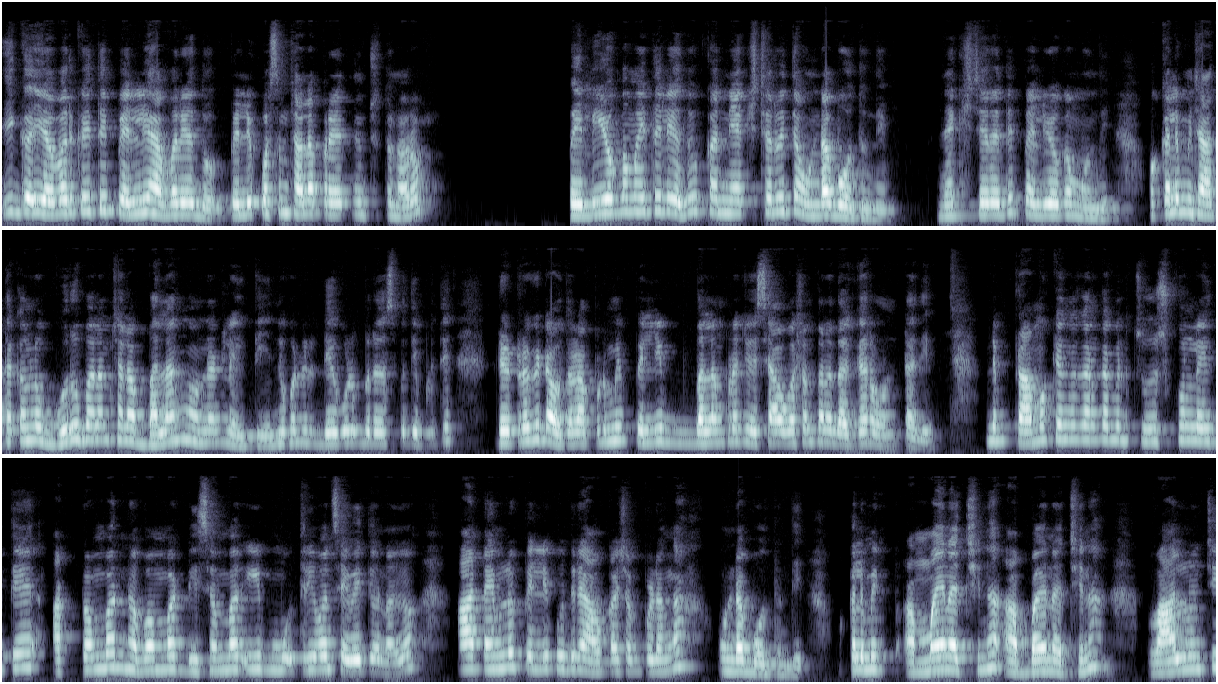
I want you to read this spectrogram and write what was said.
ఇక ఎవరికైతే పెళ్ళి అవ్వలేదు పెళ్ళి కోసం చాలా ప్రయత్నించుతున్నారో పెళ్ళి యోగం అయితే లేదు కానీ నెక్స్ట్ ఇయర్ అయితే ఉండబోతుంది. నెక్స్ట్ ఇయర్ అయితే పెళ్ళి యోగం ఉంది. ఒకవేళ మీ జాతకంలో గురు బలం చాలా బలంగా ఉన్నట్లయితే ఎందుకంటే దేవుడు బృహస్పతి ఎప్పుడైతే రెట్రోగేట్ అవుతాడు అప్పుడు మీ పెళ్ళి బలం కూడా చేసే అవకాశం తన దగ్గర ఉంటుంది. అంటే ప్రాముఖ్యంగా కనుక మీరు చూసుకున్నట్లయితే అక్టోబర్ నవంబర్ డిసెంబర్ ఈ త్రీ మంత్స్ ఏవైతే ఉన్నాయో ఆ టైంలో పెళ్ళి కుదిరే అవకాశం కూడా ఉండబోతుంది. ఒకవేళ మీకు అమ్మాయి నచ్చినా అబ్బాయి నచ్చినా వాళ్ళ నుంచి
